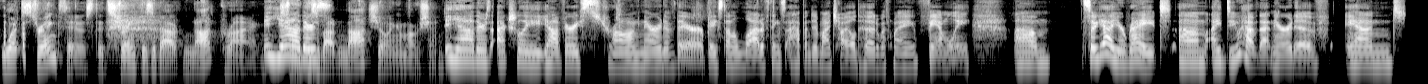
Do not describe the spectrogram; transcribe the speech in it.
what strength is. That strength is about not crying. Yeah, strength there's- is about not showing emotion. Yeah, there's actually yeah, a very strong narrative there based on a lot of things that happened in my childhood with my family. Um, so yeah, you're right. Um, I do have that narrative, and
